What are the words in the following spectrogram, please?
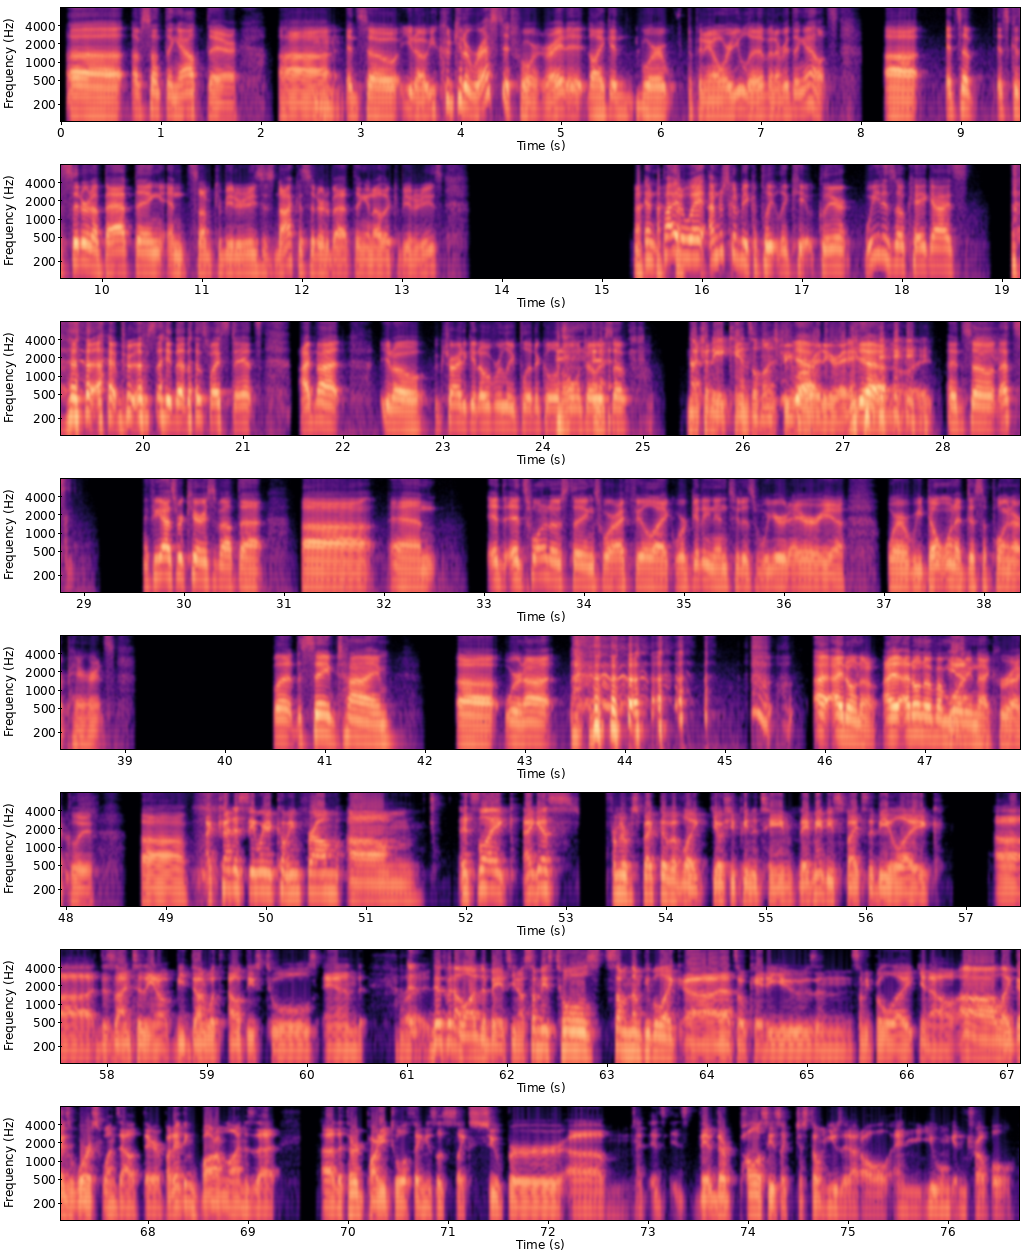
uh, of something out there. Uh, Mm. And so, you know, you could get arrested for it, right? It, like, in Mm. where depending on where you live and everything else. Uh, it's a it's considered a bad thing in some communities. It's not considered a bad thing in other communities. And by the way, I'm just going to be completely clear. Weed is okay, guys. I'm saying that that's my stance. I'm not, you know, trying to get overly political and a whole bunch of other stuff. Not trying to get canceled on stream Yeah. already, right? Yeah. Right. And so that's if you guys were curious about that, uh, and it, it's one of those things where I feel like we're getting into this weird area where we don't want to disappoint our parents, but at the same time, uh, we're not. I, I don't know. I, I don't know if I'm Yeah. wording that correctly. Uh, I kind of see where you're coming from. Um, it's like I guess from the perspective of like Yoshi P and the team, they made these fights to be like uh designed to you know be done without these tools. And uh, Right. there's been a lot of debates you know some of these tools some of them people are like uh that's okay to use. And some people are like you know uh like there's worse ones out there. But i think bottom line is that uh, the third party tool thing is just like super um it's, it's their, their policy is like just don't use it at all and you won't get in trouble.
